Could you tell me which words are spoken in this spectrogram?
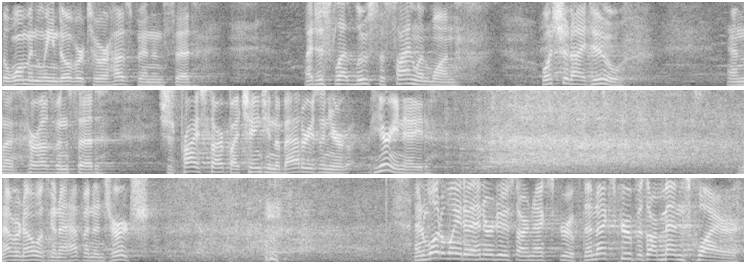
the woman leaned over to her husband and said, I just let loose a silent one. What should I do? And the, her husband said, You should probably start by changing the batteries in your hearing aid. Never know what's going to happen in church. And what a way to introduce our next group. The next group is our men's choir.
